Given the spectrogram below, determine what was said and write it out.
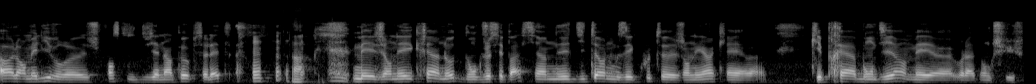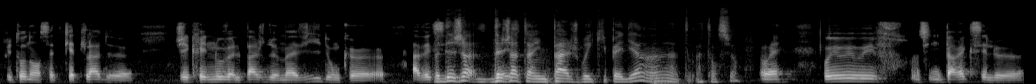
Alors mes livres, je pense qu'ils deviennent un peu obsolètes. Ah. Mais j'en ai écrit un autre, donc je sais pas. Si un éditeur nous écoute, j'en ai un qui est, qui est prêt à bondir. Mais voilà, donc je suis plutôt dans cette quête-là de. J'écris une nouvelle page de ma vie, donc avec. déjà, déjà, tu as une page Wikipédia, hein, attention. Ouais, oui, oui, oui. Il paraît que c'est le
